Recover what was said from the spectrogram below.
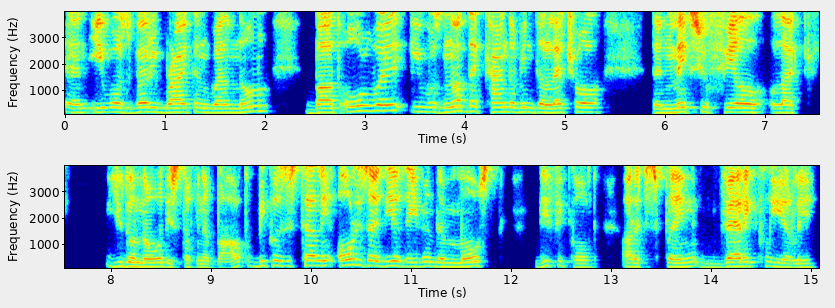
and it was very bright and well known but always it was not that kind of intellectual that makes you feel like you don't know what he's talking about because he's telling all his ideas even the most difficult are explained very clearly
